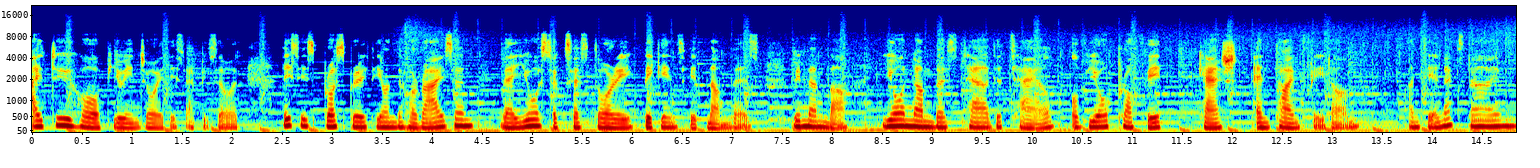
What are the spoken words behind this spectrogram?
I do hope you enjoy this episode. This is Prosperity on the Horizon, where your success story begins with numbers. Remember, your numbers tell the tale of your profit, cash, and time freedom. Until next time.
